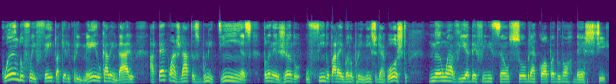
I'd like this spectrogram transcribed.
Quando foi feito aquele primeiro calendário, até com as datas bonitinhas, planejando o fim do Paraibano para o início de agosto, não havia definição sobre a Copa do Nordeste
